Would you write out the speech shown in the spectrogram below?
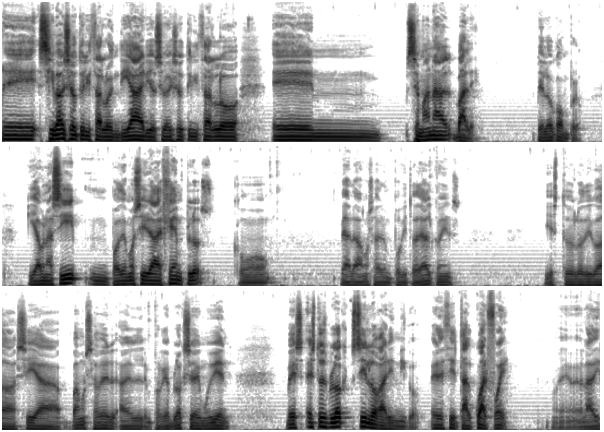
eh, si vais a utilizarlo en diario, si vais a utilizarlo en semanal, vale, te lo compro. Y aún así mm, podemos ir a ejemplos como... Ahora vamos a ver un poquito de altcoins. Y esto lo digo así a... Vamos a ver, porque el blog se ve muy bien. ¿Ves? Esto es blog sin logarítmico. Es decir, tal cual fue. Eh,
